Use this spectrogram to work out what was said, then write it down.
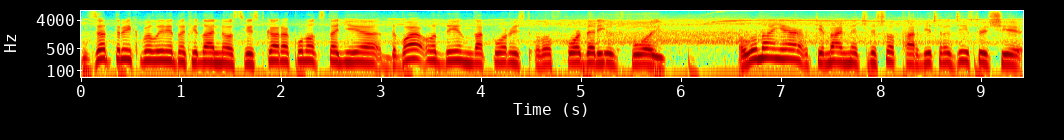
За три хвилини до фінального свістка рахунок стає 2-1 на користь господарів Фой. Лунає фінальний часок арбітра дійствуючи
